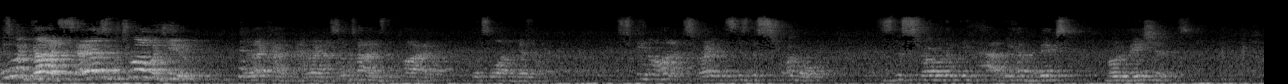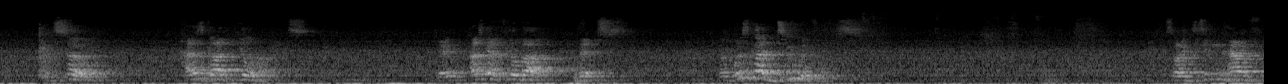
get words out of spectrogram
this is what God says, what's wrong with you? You know, that kind of thing, right? Sometimes the pie looks a lot different. Just being honest, right? This is the struggle. This is the struggle that we have. We have mixed motivations. And so, how does God feel about this? Okay? How does God feel about this? What does God do with this? So I didn't have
